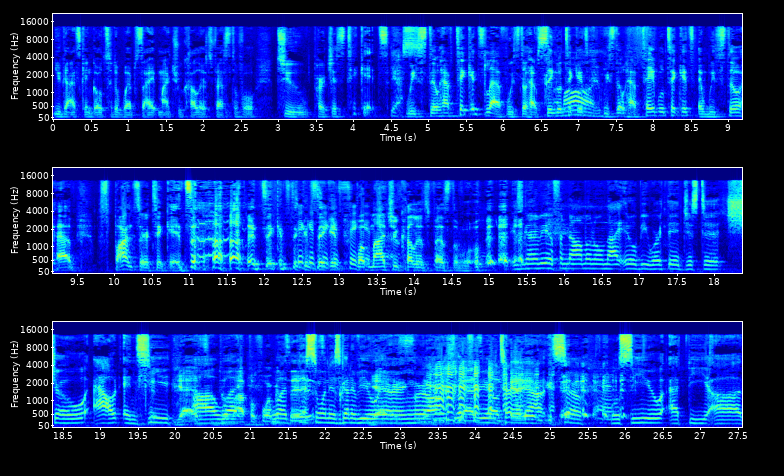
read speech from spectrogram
You guys can go to the website, My True Colors Festival, to purchase tickets. Yes. We still have tickets left. We still have single Come tickets, on. we still have table tickets, and we still have sponsor tickets. tickets, tickets, tickets, tickets, for tickets. Colors Festival. It's going to be a phenomenal night. It'll be worth it just to show out and see Yes, uh, what, live what this one is going to be Yes. wearing. We're always looking Yes, for your okay. turnout. So we'll see you at the uh,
